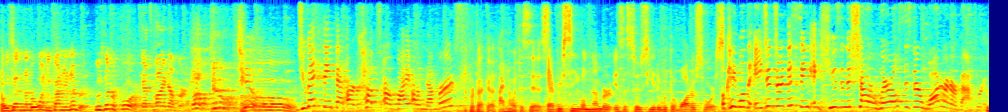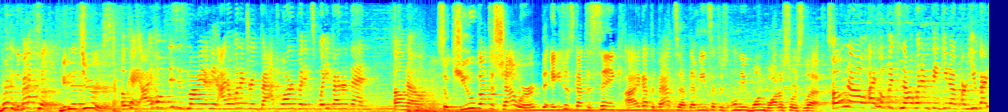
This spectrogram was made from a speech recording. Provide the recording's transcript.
Oh, he's got a number one. You found your number. Who's number four? That's my number. Oh, two. Oh. Do you guys think that our cups are by our numbers? Rebecca, I know what this is. Every single number is associated with the water source. Okay, well the agents are at the sink and Q's in the shower. Where else is there water in our bathroom? Rebecca, the bathtub. Maybe that's yours. Okay, I hope this is mine. I mean, I don't want to drink bath water, but it's way better than. Oh no. So Q got the shower, the agents got the sink, I got the bathtub. That means that there's only one water source left. Oh no, I hope it's not what I'm thinking of. Are you guys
